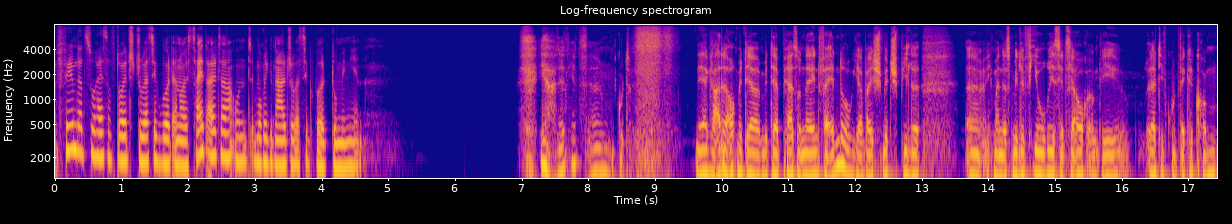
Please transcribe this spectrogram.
Film dazu heißt auf Deutsch Jurassic World ein neues Zeitalter und im Original Jurassic World Dominion. Ja, denn jetzt, ähm, gut. Naja, gerade auch mit der, mit der personellen Veränderung ja bei Schmidt-Spiele. Äh, ich meine, das Millefiori ist jetzt ja auch irgendwie relativ gut weggekommen.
